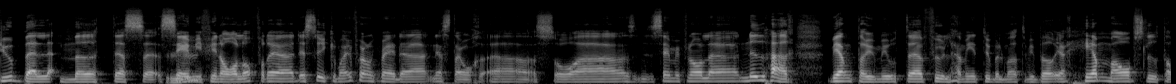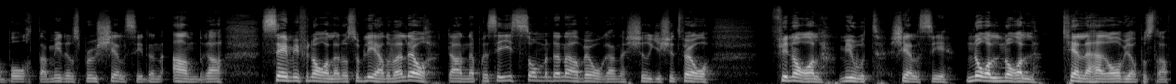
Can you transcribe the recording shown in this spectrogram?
dubbelmötes mm. semifinaler, för det, det stryker man ju från och med eh, nästa år. Eh, så eh, semifinal nu här väntar ju mot Fulham i ett dubbelmöte. Vi börjar hemma, avslutar borta, Middlesbrough-Chelsea den andra semifinalen och så blir det väl då, Danne, precis som den här våren 2022, final mot Chelsea, 0-0 Kelle här avgör på straff.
